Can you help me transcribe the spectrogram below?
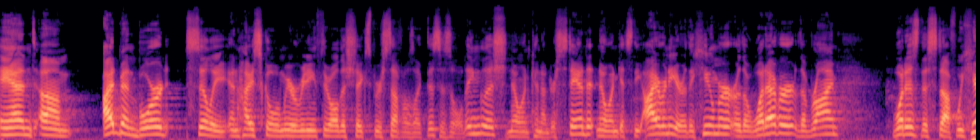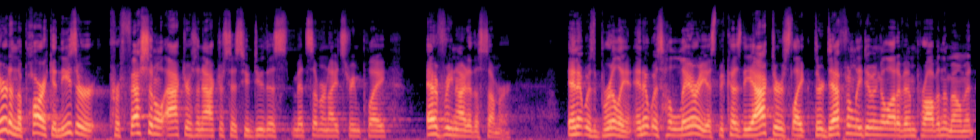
And um, I'd been bored silly in high school when we were reading through all this Shakespeare stuff. I was like, this is old English. No one can understand it. No one gets the irony or the humor or the whatever, the rhyme. What is this stuff? We hear it in the park, and these are professional actors and actresses who do this Midsummer Night's Dream play every night of the summer. And it was brilliant. And it was hilarious because the actors, like, they're definitely doing a lot of improv in the moment,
